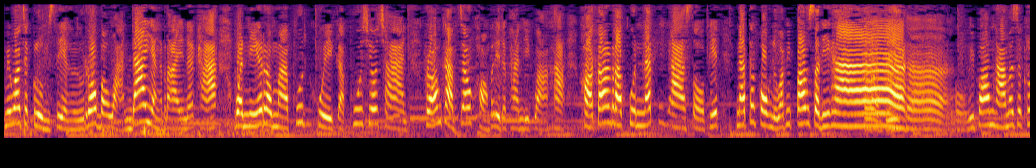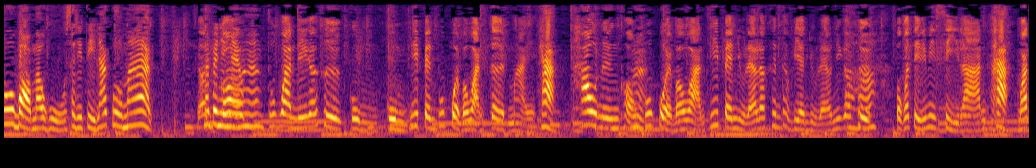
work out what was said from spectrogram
ไม่ว่าจะกลุ่มเสี่ยงหรือโรคเบาหวานได้อย่างไรนะคะ วันนี้เรามาพูดคุยกับผู้เชี่ยวชาญ พร้อมกับเจ้าของผลิตภัณฑ์ดีกว่าค่ะ ขอต้อนรับคุณนัทยาโสพิษนัทพงศ์หรือว่าพี่ป้อมสวัสดีค่ะสวัสดีค่ะโอ้พี่ป้อมคะเมื่อสักครู่บอกมาโอ้โหสถิติน่ากลัวมาก มันเป็นยังไงบ้างคะ ทุกวันนี้ก็คือกลุ่มกลุ่มที่เป็นผู้ป่วยเบาหวานเกิดใหม่ ค่ะ เท่าหนึ่งของอืมผู้ป่วยเบาหวาน ที่เป็นอยู่แล้วแล้วขึ้นทะเบียนอยู่แล้วนี่ก็คืออ่าฮะปกตินี่มี 4 ล้านค่ะค่ะวัด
